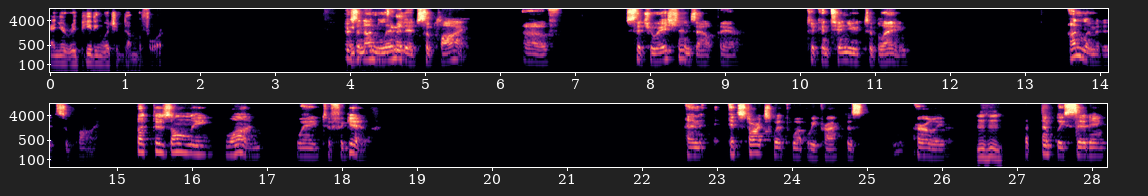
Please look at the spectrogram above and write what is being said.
and you're repeating what you've done before. There's an unlimited supply of situations out there to continue to blame. Unlimited supply. But there's only one way to forgive. And it starts with what we practiced earlier hmm simply sitting,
